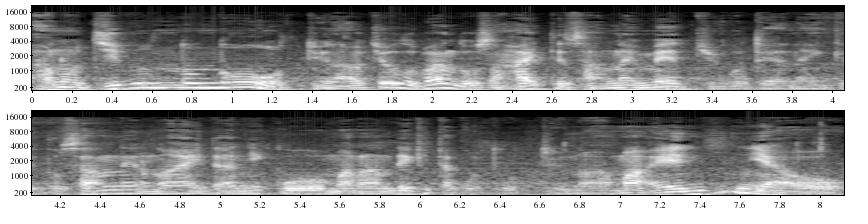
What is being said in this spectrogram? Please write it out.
あの自分の脳っていうのはちょうど坂東さん入って3年目っていうことやねんけど3年の間にこう学んできたことっていうのはまあエンジニアを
